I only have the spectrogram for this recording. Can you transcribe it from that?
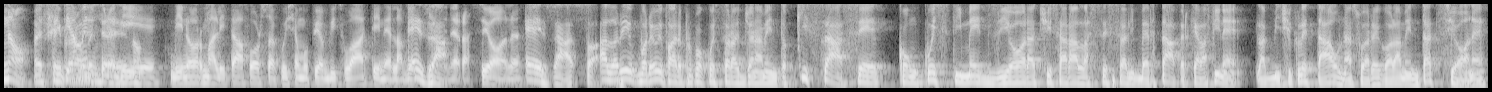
No, effettivamente è una questione di, no. di, normalità forse a cui siamo più abituati nella vecchia esatto, generazione. Esatto, allora io vorrei fare proprio questo ragionamento. Chissà se con questi mezzi ora ci sarà la stessa libertà, perché alla fine la bicicletta ha una sua regolamentazione,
